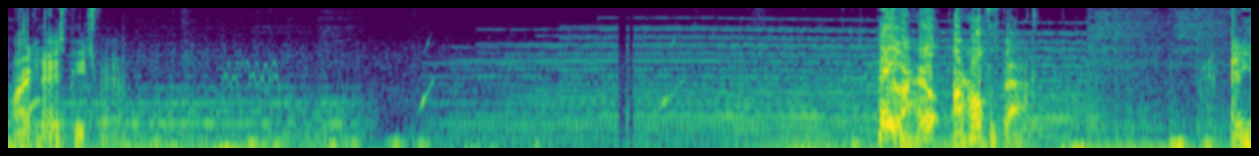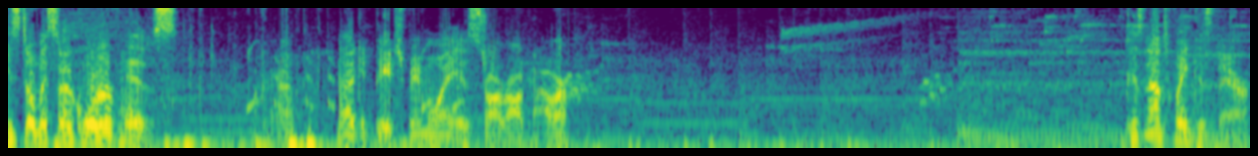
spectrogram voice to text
Mario can I use Peach Beam. Hey, our, he our health is back. And he's still missing a quarter of his. Okay. Now I can Peach Beam away his Star Rod power. Because now Twink is there.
